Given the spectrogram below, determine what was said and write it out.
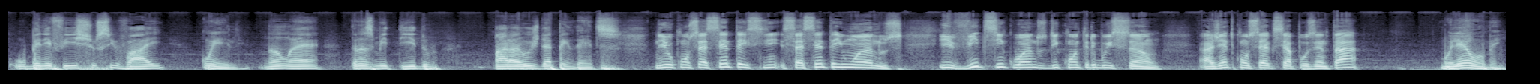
o benefício se vai com ele, não é transmitido para os dependentes. Nil, com 65, 61 anos e 25 anos de contribuição, a gente consegue se aposentar Mulher ou homem?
